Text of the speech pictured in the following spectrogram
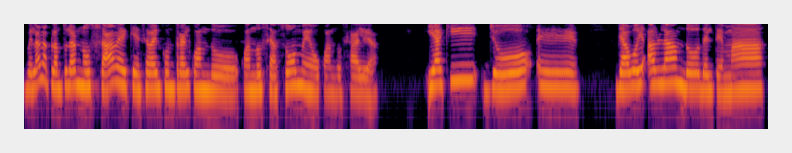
¿verdad? La plántula no sabe qué se va a encontrar cuando, cuando se asome o cuando salga. Y aquí yo eh, ya voy hablando del tema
